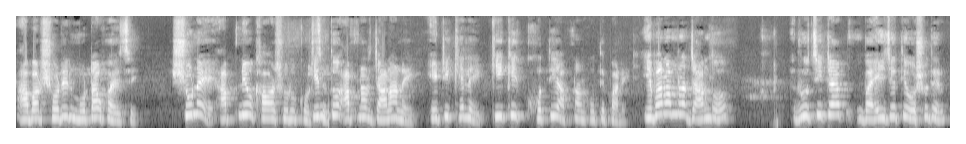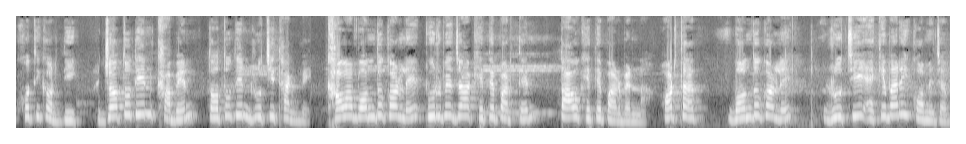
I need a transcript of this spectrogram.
আবার শরীর মোটাও হয়েছে। শুনে আপনিও খাওয়া শুরু করছেন। কিন্তু আপনার জানা নেই, এটি খেলে কি কি ক্ষতি আপনার হতে পারে। এবার আমরা জানব রুচিটা বা এই জাতীয় ওষুধের ক্ষতিকর দিক। যতদিন খাবেন, ততদিন রুচি থাকবে। খাওয়া বন্ধ করলে পূর্বে যা খেতে পারতেন, তাও খেতে পারবেন না। অর্থাৎ, বন্ধ করলে রুচি একেবারেই কমে যাবে।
